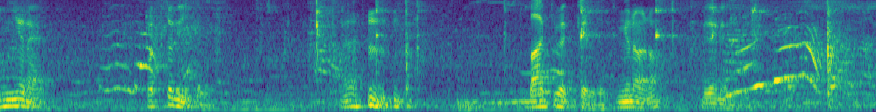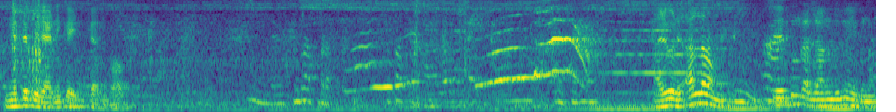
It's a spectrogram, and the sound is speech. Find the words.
ഇങ്ങനെ ഒറ്റ നീക്കരുത് ബാക്കി വെക്കരുത്. ഇങ്ങനെ വേണം ബിരിയാണി. ഇങ്ങനത്തെ ബിരിയാണി കഴിക്കാൻ പോകും അടിപൊളി. അല്ല. ശരിക്കും കല്യാണത്തിന് കഴിക്കണം.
